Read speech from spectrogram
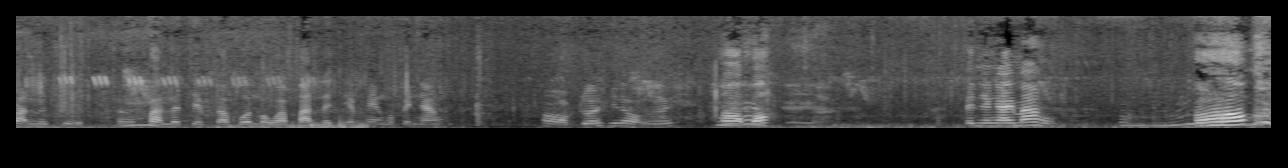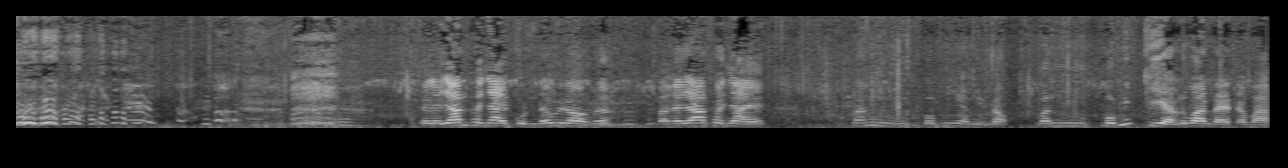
ปั่นเลยเจ็บเออปั่นแล้วเจ็บสาวฝนบอกว่าปั่นแล้วเจ็บแห้งว่าเป็นหยังหอบด้วยพี่น้องเอ้ยตอบบ่เป็นยังไงมั่งพร้อมจักรยานพ่อใหญ่บุญเด้อพี่น้องเด้อจักรยานพ่อใหญ่มันบ่มีอันนี้เนาะมันบ่มีเกียร์หรือว่าอันใดแต่ว่า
